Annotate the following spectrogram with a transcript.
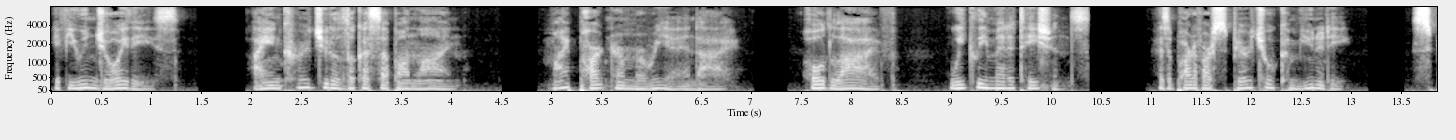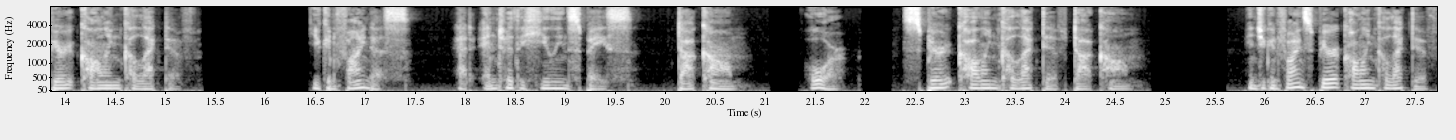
If you enjoy these, I encourage you to look us up online. My partner Maria and I hold live weekly meditations as a part of our spiritual community, Spirit Calling Collective. You can find us at enterthehealingspace.com spiritcallingcollective.com or spiritcallingcollective.com. And you can find Spirit Calling Collective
